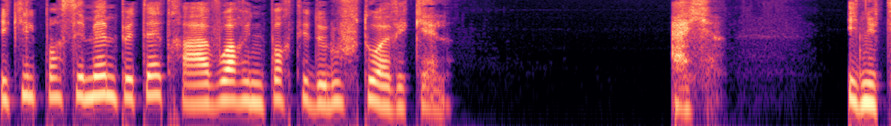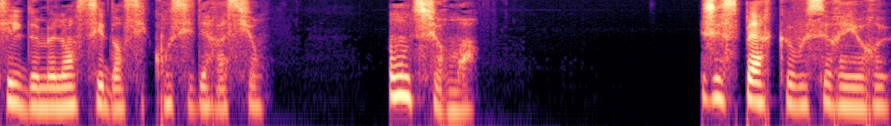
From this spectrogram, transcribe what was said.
et qu'il pensait même peut-être à avoir une portée de louveteau avec elle. Aïe. Inutile de me lancer dans ces considérations. Honte sur moi. J'espère que vous serez heureux.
